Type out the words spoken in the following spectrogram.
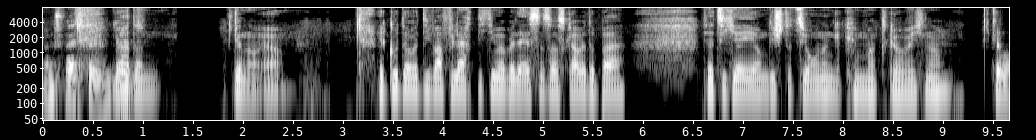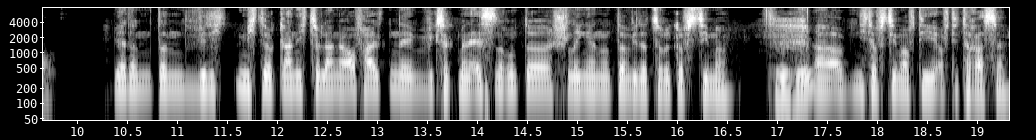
Und Schwester Ingrid. Ja, dann, genau, ja. Ja gut, aber die war vielleicht nicht immer bei der Essensausgabe dabei. Die hat sich ja eher um die Stationen gekümmert, glaube ich, ne? Genau. Ja, dann, dann würde ich mich da gar nicht so lange aufhalten. Wie gesagt, mein Essen runterschlingen und dann wieder zurück aufs Zimmer. Mhm. Äh, nicht aufs Zimmer, auf die, auf die Terrasse.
